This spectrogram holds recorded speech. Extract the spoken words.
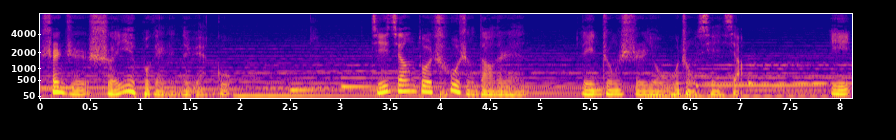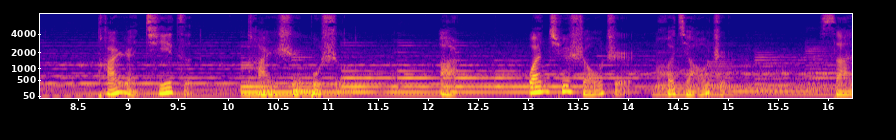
甚至谁也不给人的缘故。即将堕畜生道的人，临终时有五种现象：一，贪染妻子，贪食不舍；二，弯曲手指和脚趾；三，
